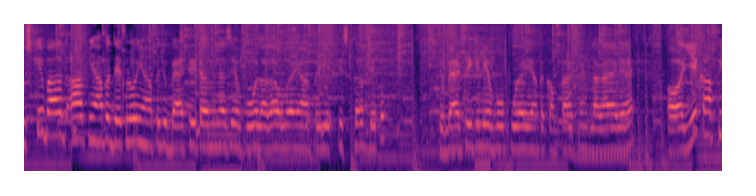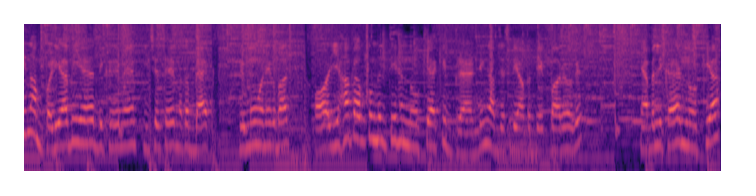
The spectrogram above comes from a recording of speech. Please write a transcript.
उसके बाद आप यहाँ पर देख लो, यहाँ पे जो बैटरी टर्मिनल है, वो लगा हुआ है यहाँ पे, ये इस तरफ़ देखो. जो बैटरी के लिए वो पूरा यहाँ पे कंपार्टमेंट लगाया गया है. और ये काफ़ी ना बढ़िया भी है दिखने में, पीछे से मतलब बैक रिमूव होने के बाद. और यहाँ पे आपको मिलती है नोकिया की ब्रांडिंग आप जैसे यहाँ पर देख पा रहे होगे. यहाँ पर लिखा है नोकिया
